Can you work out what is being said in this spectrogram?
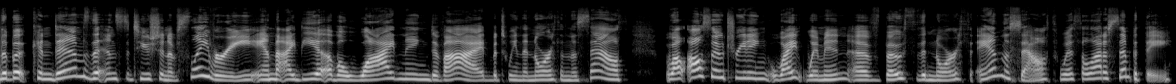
The book condemns the institution of slavery and the idea of a widening divide between the North and the South, while also treating white women of both the North and the South with a lot of sympathy.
